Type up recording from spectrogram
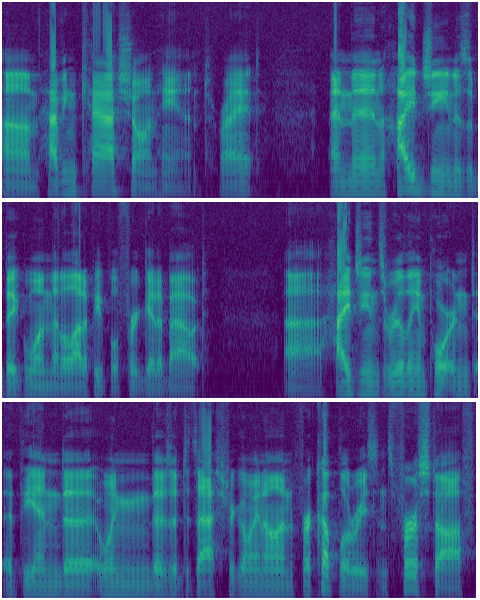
um, having cash on hand, right? And then hygiene is a big one that a lot of people forget about. Uh, hygiene's really important at the end uh, when there's a disaster going on for a couple of reasons. First off,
